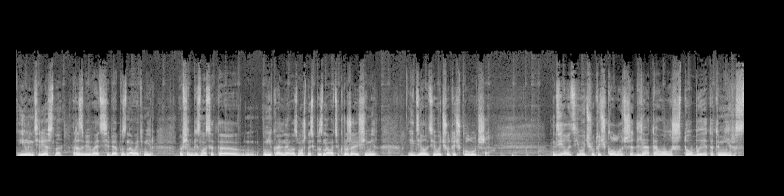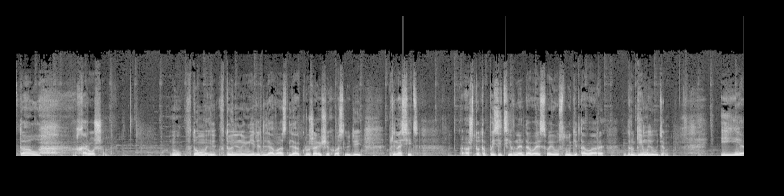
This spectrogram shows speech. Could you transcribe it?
им интересно развивать себя, познавать мир – Вообще бизнес – это уникальная возможность познавать окружающий мир и делать его чуточку лучше. Делать его чуточку лучше для того, чтобы этот мир стал хорошим. Ну, в, том, в той или иной мере для вас, для окружающих вас людей, приносить а, что-то позитивное, давая свои услуги, товары другим людям. И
